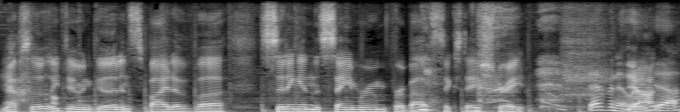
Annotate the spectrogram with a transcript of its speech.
Yeah. Absolutely, doing good in spite of uh, sitting in the same room for about six days straight. Definitely, yeah. yeah.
